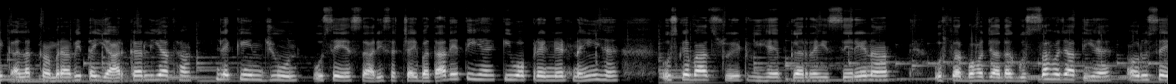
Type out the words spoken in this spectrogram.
एक अलग कमरा भी तैयार कर लिया था। लेकिन जून उसे सारी सच्चाई बता देती है कि वो प्रेग्नेंट नहीं है। उसके बाद स्वीट बिहेव कर रही सेरेना उस पर बहुत ज़्यादा गुस्सा हो जाती है और उसे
